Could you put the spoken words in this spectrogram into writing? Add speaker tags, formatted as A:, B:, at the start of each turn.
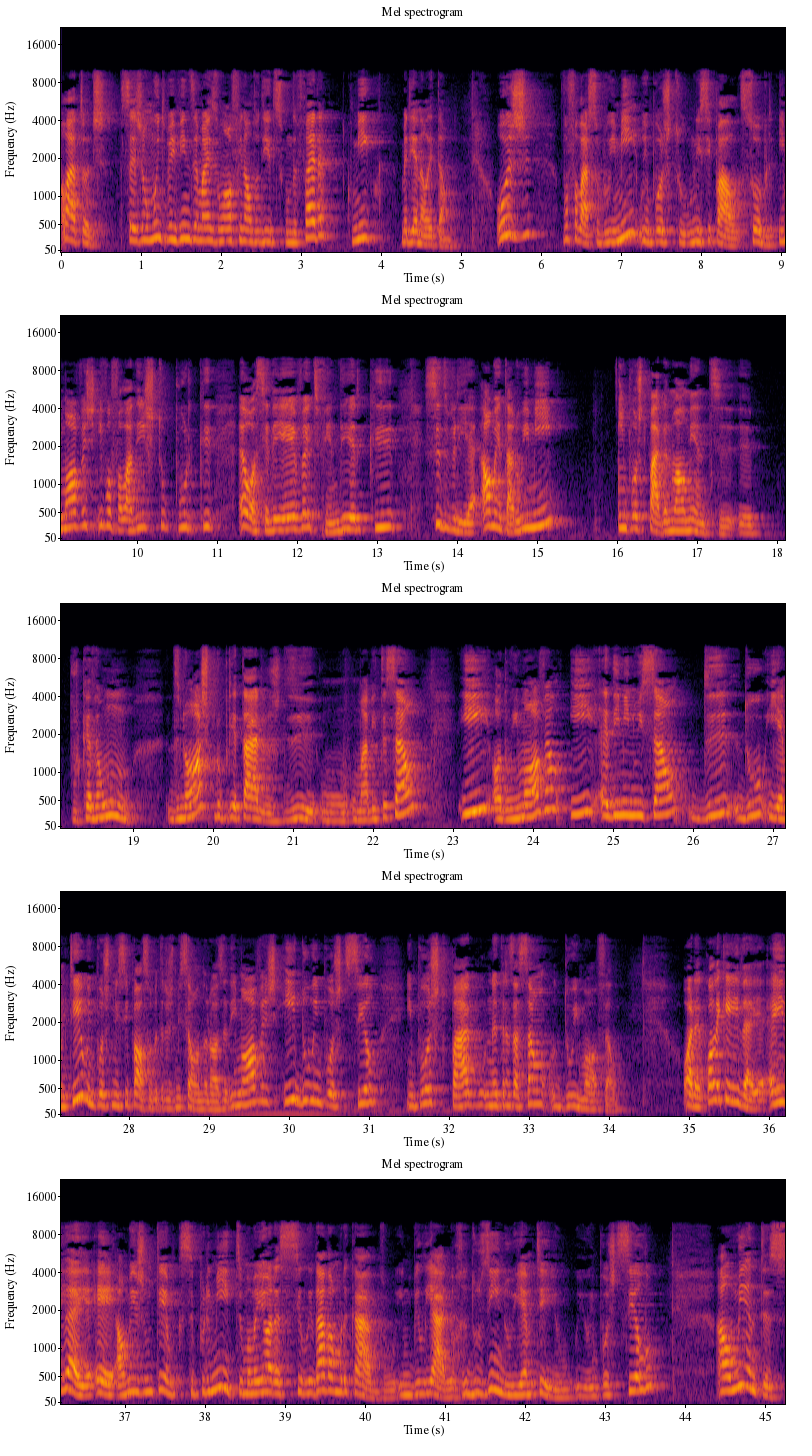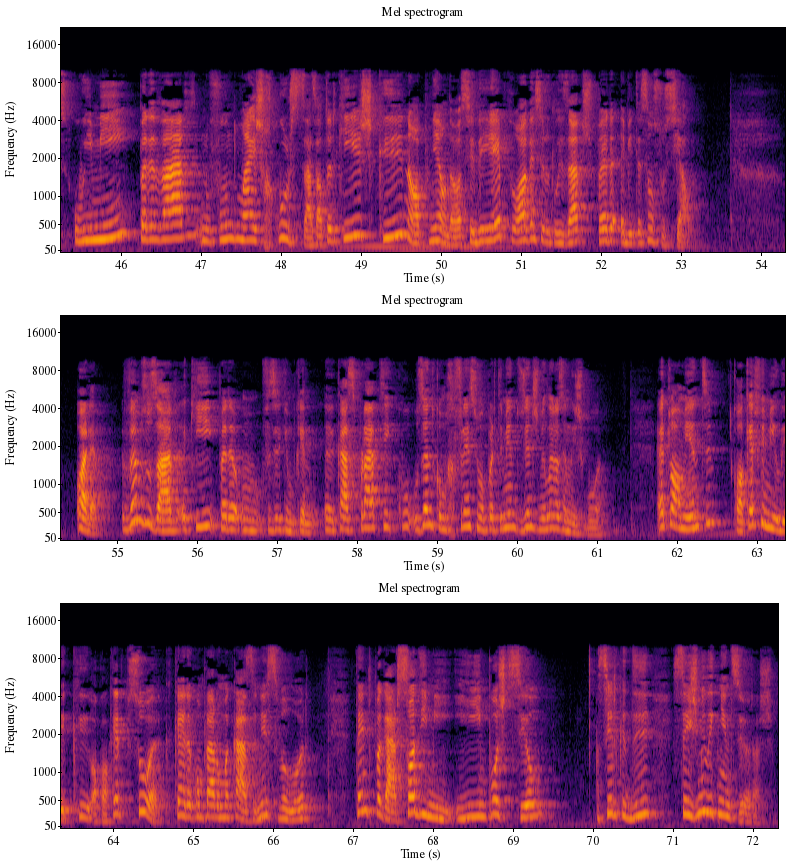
A: Olá a todos, sejam muito bem-vindos a mais um Ao Final do Dia de Segunda-feira, comigo, Mariana Leitão. Hoje vou falar sobre o IMI, o Imposto Municipal sobre Imóveis, e vou falar disto porque a OCDE veio defender que se deveria aumentar o IMI, imposto pago anualmente eh, por cada um de nós, proprietários de um, uma habitação, e, ou um imóvel e a diminuição de, do IMT, o Imposto Municipal sobre a Transmissão Onerosa de Imóveis, e do Imposto de Selo, imposto pago na transação do imóvel. Ora, qual é que é a ideia? A ideia é, ao mesmo tempo que se permite uma maior acessibilidade ao mercado imobiliário, reduzindo o IMT e o, e o Imposto de Selo, aumenta-se o IMI para dar, no fundo, mais recursos às autarquias que, na opinião da OCDE, podem ser utilizados para habitação social. Ora, vamos usar aqui, para um, fazer aqui um pequeno uh, caso prático, usando como referência um apartamento de 200 mil euros em Lisboa. Atualmente, qualquer família que, ou qualquer pessoa que queira comprar uma casa nesse valor, tem de pagar só de IMI e imposto de selo cerca de 6.500 euros.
